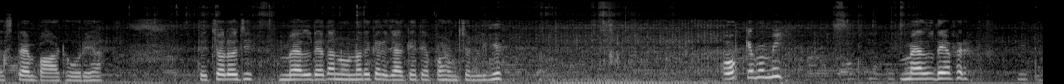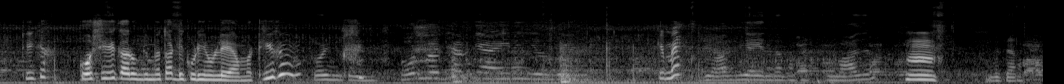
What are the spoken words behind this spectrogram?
ਇਸ ਟਾਈਮ ਪਾਠ ਹੋ ਰਿਹਾ। ਤੇ ਚਲੋ ਜੀ, ਮਿਲਦੇ ਆ ਤੁਹਾਨੂੰ ਉਹਨਾਂ ਦੇ ਘਰੇ ਜਾ ਕੇ ਤੇ ਆਪਾਂ ਹੁਣ ਚੱਲੀਏ। Okay mummy. ਮਿਲਦੇ ਆ ਫਿਰ। ਠੀਕ ਹੈ ਠੀਕ ਹੈ ਕੋਸ਼ਿਸ਼ ਕਰੂੰਗੀ ਮੈਂ ਤੁਹਾਡੀ ਕੁੜੀ ਨੂੰ ਲੈ ਆਵਾਂ ਠੀਕ ਹੈ? ਕੋਈ ਨਹੀਂ ਕੋਈ ਨਹੀਂ ਹੋਰ ਮਿਲ ਜਾਣਗੇ ਆਏ ਨਹੀਂ ਜਿਉਂਦੇ ਕਿਵੇਂ? ਜਵਾਬ ਵੀ ਆ ਜਾਂਦਾ ਬਾਹਰ ਆਵਾਜ਼ ਹੂੰ। ਵਿਚਾਰਾ।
